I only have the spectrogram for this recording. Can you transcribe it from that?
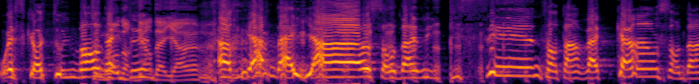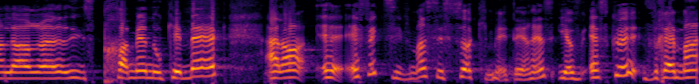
où est-ce que tout le monde... Tout le monde regarde ailleurs. regarde ailleurs, sont dans les piscines, sont en vacances, sont dans leur... Euh, ils se promènent au Québec. Alors, euh, effectivement, c'est ça qui m'intéresse. Est-ce que vraiment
